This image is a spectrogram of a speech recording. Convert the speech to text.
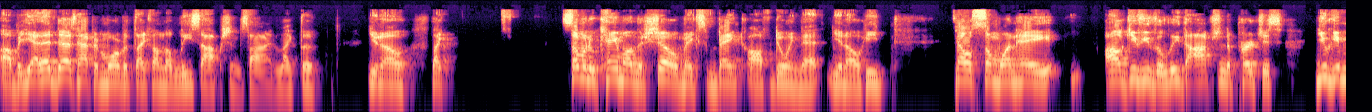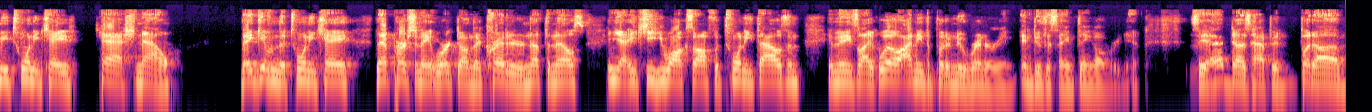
Uh, but yeah, that does happen more with like on the lease option side, like the, you know, like someone who came on the show makes bank off doing that. You know, he tells someone, hey, I'll give you the lead, the option to purchase. You give me 20k cash now they give him the 20K. That person ain't worked on their credit or nothing else. And yeah, he, he walks off with 20,000. And then he's like, well, I need to put a new renter in and do the same thing over again. So yeah, that does happen. But uh,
